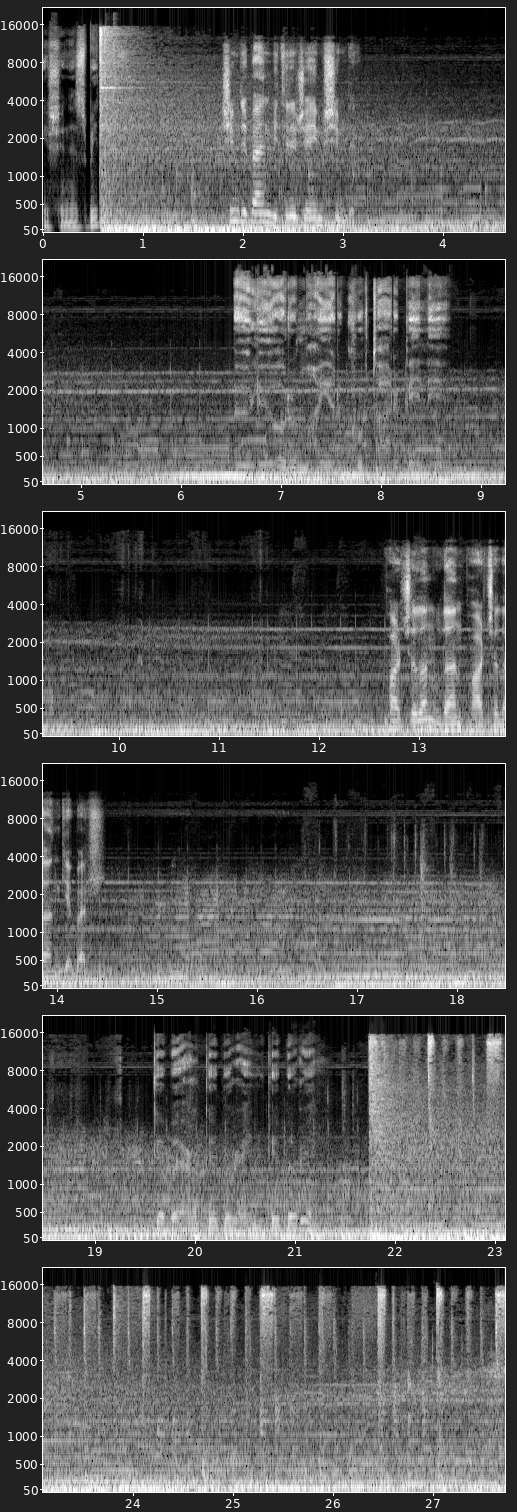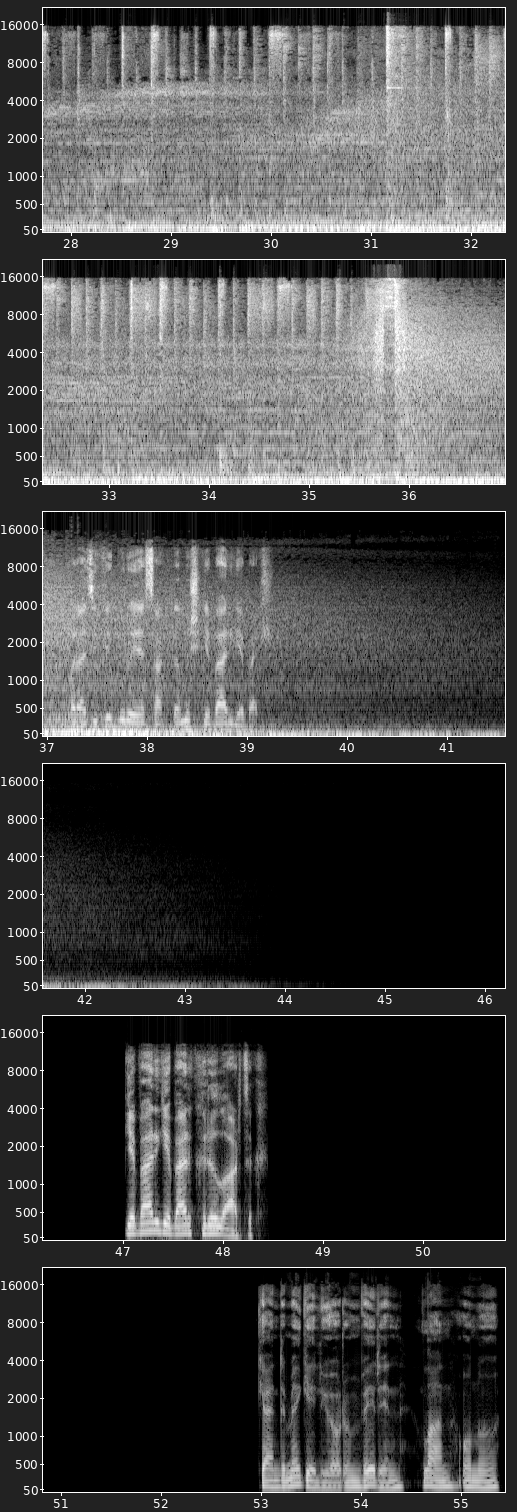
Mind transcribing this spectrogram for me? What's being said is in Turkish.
İşiniz bitti. Şimdi ben bitireceğim şimdi. Ölüyorum hayır kurtar beni. Parçalan ulan parçalan geber. Geber, geberin, geberin. Buraya saklamış geber geber. Geber geber kırıl artık. Kendime geliyorum verin. Lan onu.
